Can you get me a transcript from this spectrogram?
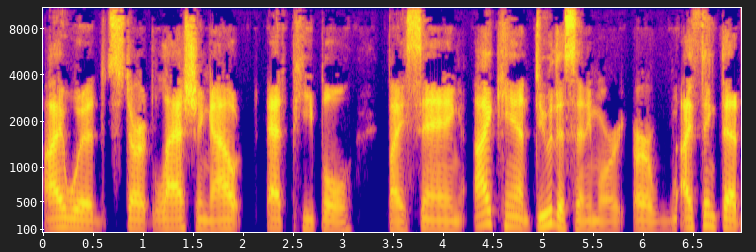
I would start lashing out at people by saying, I can't do this anymore. Or I think that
